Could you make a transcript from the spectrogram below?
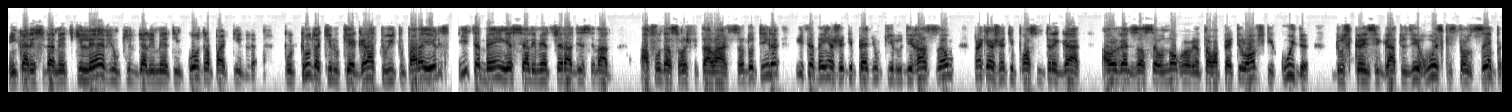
encarecidamente que leve um quilo de alimento em contrapartida por tudo aquilo que é gratuito para eles, e também esse alimento será destinado à Fundação Hospitalar Santa Otília, e também a gente pede um quilo de ração para que a gente possa entregar à organização não governamental Apert Loves, que cuida dos cães e gatos de ruas, que estão sempre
